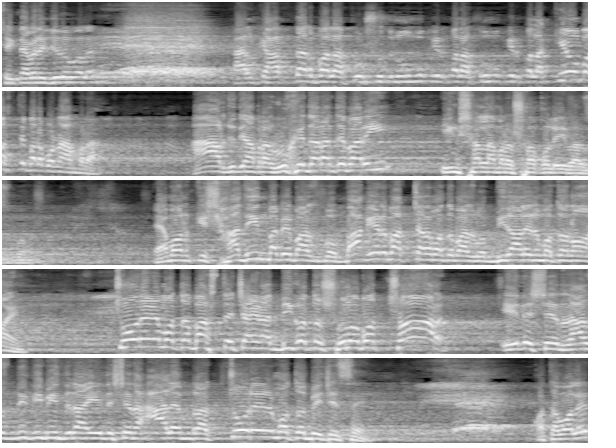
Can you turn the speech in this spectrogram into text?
ঠিক না জুড়ে বলেন? কালকে আপনার পালা, পরশু দিন অমুকের পালা, তমুকের পালা, কেউ বাঁচতে পারব না আমরা। আর যদি আমরা রুখে দাঁড়াতে পারি, ইনশাল্লাহ আমরা সকলেই বাঁচবো। এমনকি স্বাধীনভাবে বাঁচবো, বাঘের বাচ্চার মতো বাঁচবো, বিড়ালের মতো নয়। চোরের মতো বাঁচতে চাই না, বিগত ষোলো বছর এদেশের রাজনীতিবিদরা, এদেশের আলেমরা চোরের মতো বেঁচেছে। কথা বলেন?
